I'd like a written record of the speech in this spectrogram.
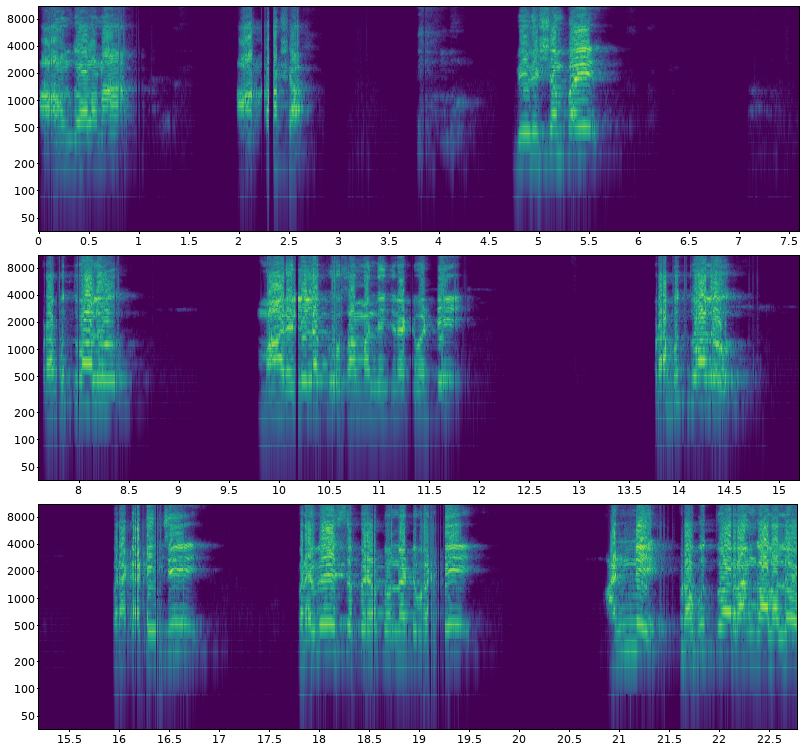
ఆందోళన ఆకాంక్ష ఈ విషయంపై ప్రభుత్వాలు మా రెల్లిలకు సంబంధించినటువంటి ప్రభుత్వాలు ప్రకటించి ప్రవేశపెడుతున్నటువంటి అన్ని ప్రభుత్వ రంగాలలో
